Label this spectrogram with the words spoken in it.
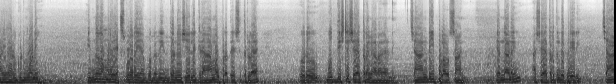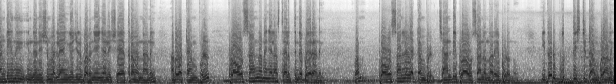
ഹായ് ഹാൾ ഗുഡ് മോർണിംഗ്. ഇന്ന് നമ്മൾ എക്സ്പ്ലോർ ചെയ്യാൻ പോകുന്നത് ഇന്തോനേഷ്യയിലെ ഗ്രാമപ്രദേശത്തുള്ള ഒരു ബുദ്ധിസ്റ്റ് ക്ഷേത്രം കാണാനാണ്. ചാണ്ടി പ്ലൗസാൻ എന്നാണ് ആ ക്ഷേത്രത്തിന്റെ പേര്. ചാണ്ടി എന്ന് ഇന്തോനേഷ്യൻ ലാംഗ്വേജിൽ പറഞ്ഞു കഴിഞ്ഞാൽ ക്ഷേത്രം എന്നാണ് അഥവാ ടെമ്പിൾ പ്ലൗസാൻ എന്ന് പറഞ്ഞു കഴിഞ്ഞാൽ ആ സ്ഥലത്തിന്റെ പേരാണ്. അപ്പം പ്ലൗസാനിലുള്ള ടെമ്പിൾ ചാണ്ടി പ്ലൗസാൻ എന്നറിയപ്പെടുന്നു. ഇതൊരു ബുദ്ധിസ്റ്റ് ടെമ്പിളാണ്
